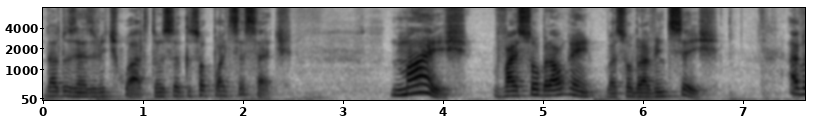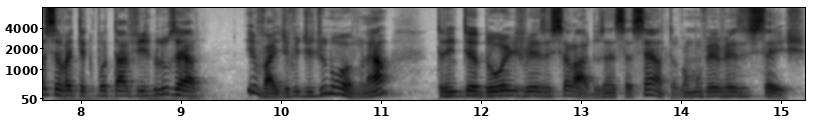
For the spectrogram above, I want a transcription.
dá 224. Então, isso aqui só pode ser 7. Mas vai sobrar alguém, vai sobrar 26. Aí você vai ter que botar vírgula zero e vai dividir de novo, né? 32 vezes, sei lá, 260, vamos ver vezes 6.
